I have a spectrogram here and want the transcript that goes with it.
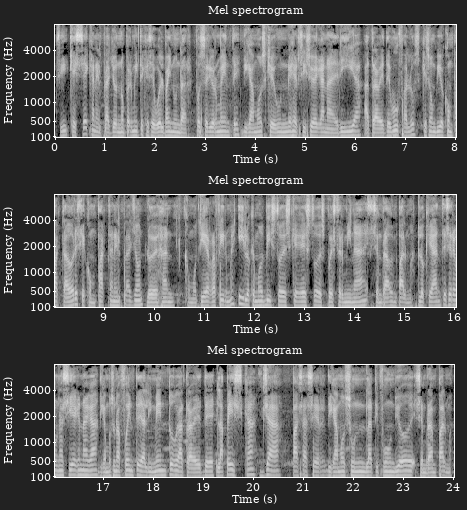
¿sí? que secan el playón, no permite que se vuelva a inundar. Posteriormente, digamos que un ejercicio de ganadería a través de búfalos, que son biocompactadores que compactan el playón, lo dejan como tierra firme y lo que hemos visto es que esto después termina sembrado en palma. Lo que antes era una ciénaga, digamos una fuente de alimento a través de la pesca, ya pasa a ser, digamos, un latifundio sembrado en palma.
